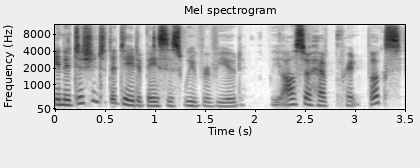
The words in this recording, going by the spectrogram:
In addition to the databases we've reviewed, we also have print books,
